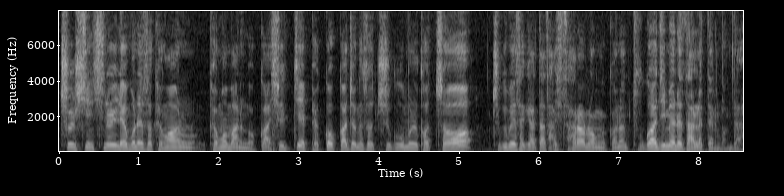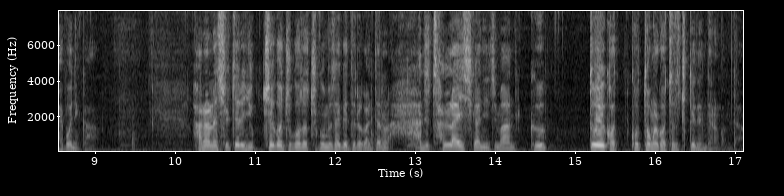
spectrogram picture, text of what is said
출신 신을 내보내서 경험하는, 경험하는 것과 실제 벽곡 과정에서 죽음을 거쳐 죽음의 세계 갔다 다시 살아나온 것과는 두 가지 면에서 달랐다는 겁니다. 해보니까 하나는 실제로 육체가 죽어서 죽음의 세계에 들어갈 때는 아주 찰나의 시간이지만 극도의 거- 고통을 거쳐서 죽게 된다는 겁니다.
